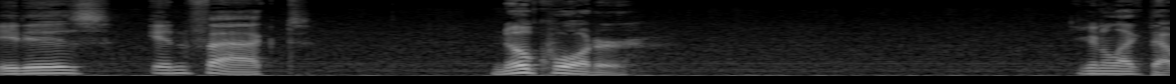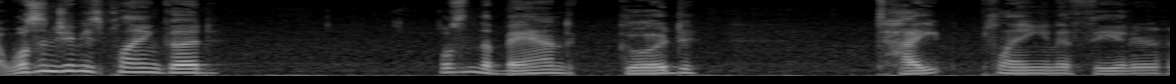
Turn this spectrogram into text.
It is, in fact, No Quarter. You're going to like that. Wasn't Jimmy's playing good? Wasn't the band good? Tight, playing in a theater?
